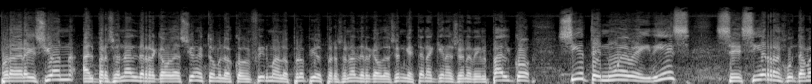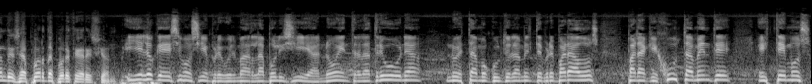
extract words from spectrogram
por agresión al personal de recaudación. Esto me lo confirman los propios personal de recaudación que están aquí en la zona del palco. 7, 9 y 10 se cierran juntamente esas puertas por esta agresión. Y es lo que decimos siempre, Wilmar, la policía no entra a la tribuna, no estamos culturalmente preparados para que justamente estemos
